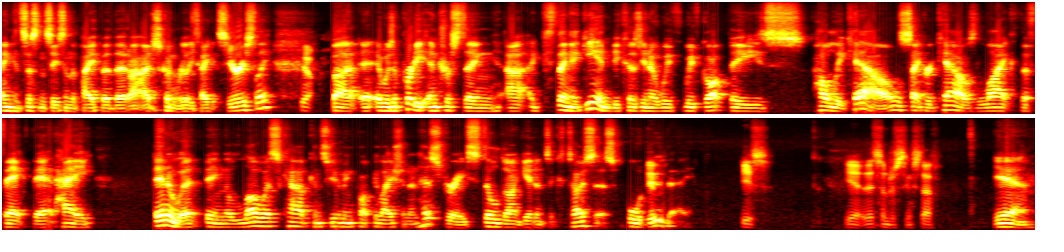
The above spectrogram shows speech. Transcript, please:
inconsistencies in the paper that I, I, just couldn't really take it seriously. Yeah. But it, it was a pretty interesting uh, thing again because you know we've we've got these holy cows, sacred cows, like the fact that hey, Inuit being the lowest carb consuming population in history still don't get into ketosis, or do they? Yes. Yeah, that's interesting stuff. Yeah.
